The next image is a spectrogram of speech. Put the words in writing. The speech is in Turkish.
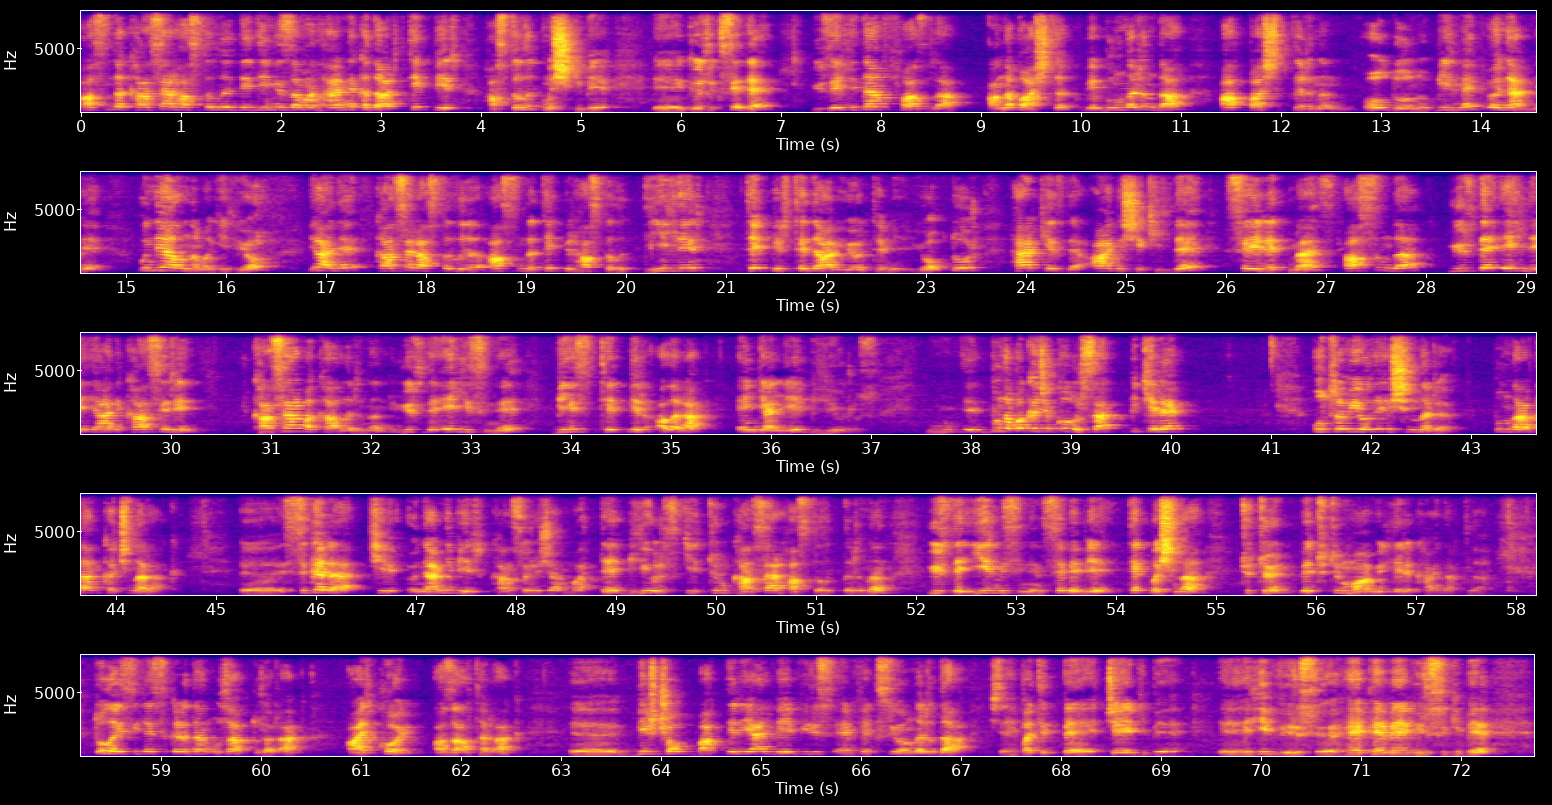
Aslında kanser hastalığı dediğimiz zaman her ne kadar tek bir hastalıkmış gibi e, gözükse de 150'den fazla ana başlık ve bunların da alt başlıklarının olduğunu bilmek önemli. Bu ne anlama geliyor? Yani kanser hastalığı aslında tek bir hastalık değildir. Tek bir tedavi yöntemi yoktur. Herkes de aynı şekilde seyretmez. Aslında %50 yani kanserin kanser vakalarının %50'sini biz tedbir alarak engelleyebiliyoruz. E, Buna bakacak olursak bir kere ultraviyole ışınları bunlardan kaçınarak e, sigara ki önemli bir kanserojen madde biliyoruz ki tüm kanser hastalıklarının %20'sinin sebebi tek başına tütün ve tütün mamulleri kaynaklı. Dolayısıyla sigaradan uzak durarak, alkol azaltarak, e, birçok bakteriyel ve virüs enfeksiyonları da işte hepatit B, C gibi, e, HIV virüsü, HPV virüsü gibi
